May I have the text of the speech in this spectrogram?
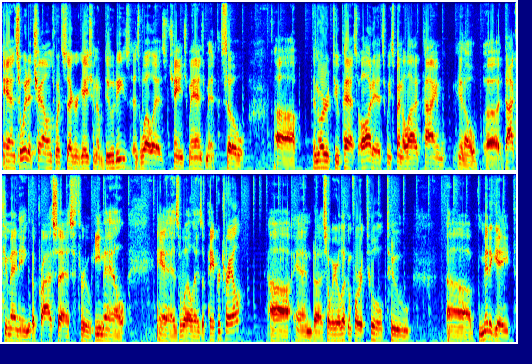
And so we had a challenge with segregation of duties as well as change management. So uh, in order to pass audits, we spend a lot of time, you know, uh, documenting the process through email as well as a paper trail. Uh, and uh, so we were looking for a tool to uh, mitigate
